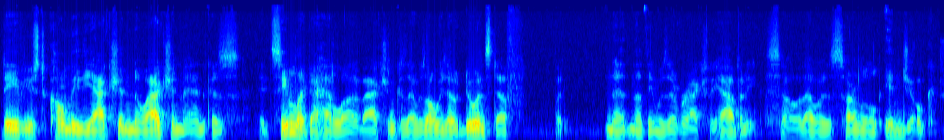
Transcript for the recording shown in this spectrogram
Dave used to call me the action no action man because it seemed like I had a lot of action because I was always out doing stuff, but no, nothing was ever actually happening. So that was our little in joke.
